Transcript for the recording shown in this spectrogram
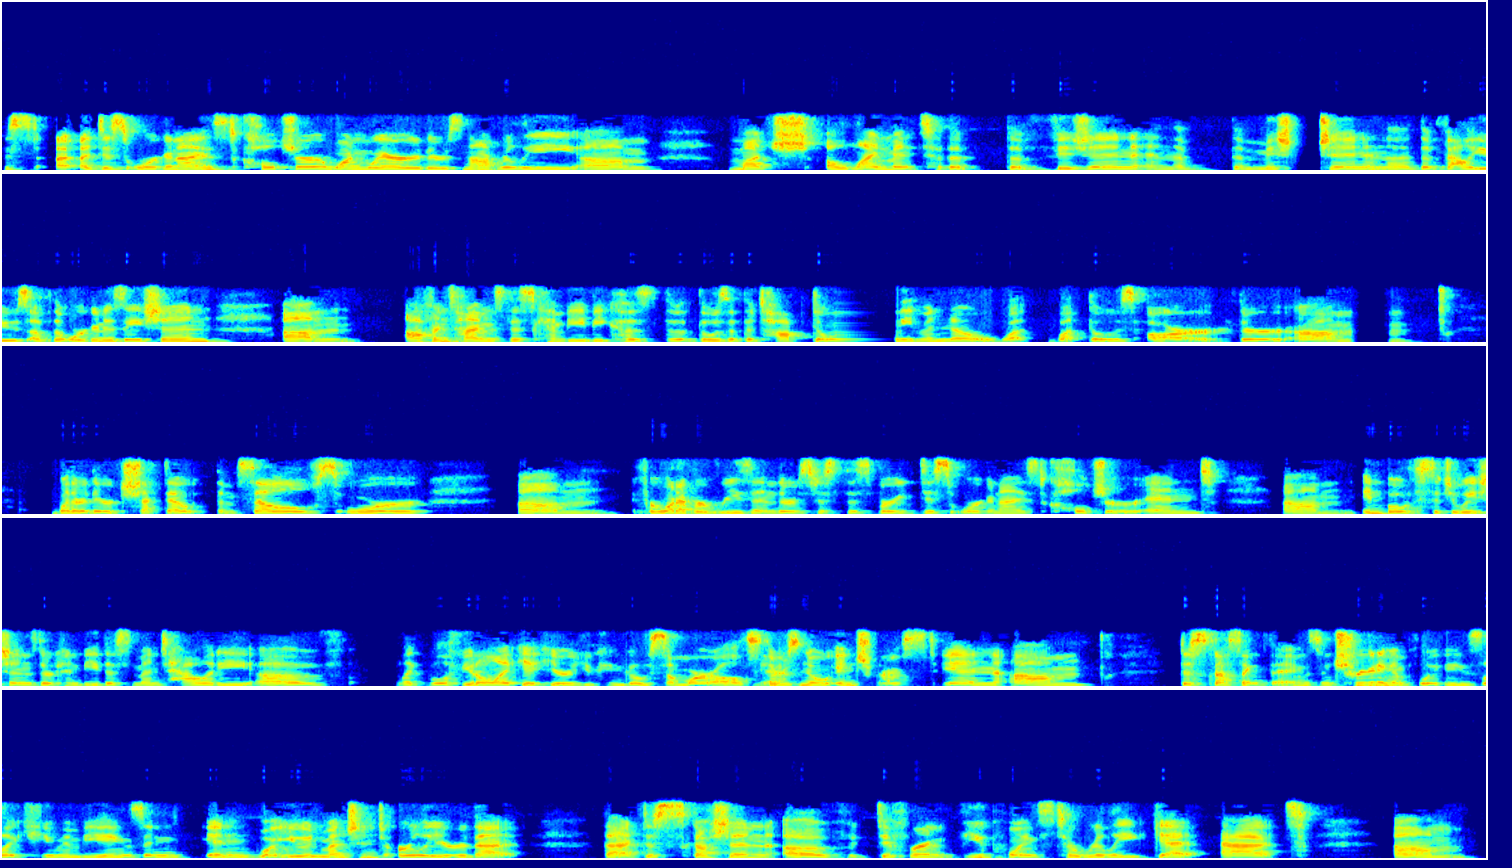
just a, a disorganized culture, one where there's not really um, much alignment to the the vision and the the mission and the the values of the organization. Um, oftentimes, this can be because the, those at the top don't even know what what those are. They're um, whether they're checked out themselves or um, for whatever reason, there's just this very disorganized culture. And um, in both situations, there can be this mentality of like, well, if you don't like it here, you can go somewhere else. Yeah. There's no interest in um, discussing things and treating employees like human beings. And in what you had mentioned earlier, that that discussion of different viewpoints to really get at um,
